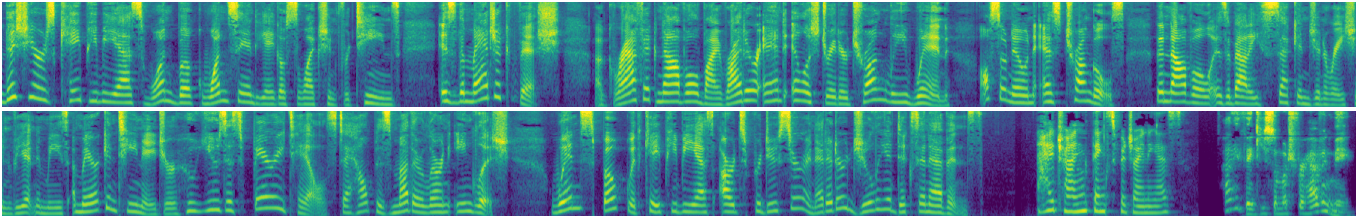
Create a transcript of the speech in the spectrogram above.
This year's KPBS One Book, One San Diego selection for teens is The Magic Fish, a graphic novel by writer and illustrator Trung Le Nguyen, also known as Trungles. The novel is about a second generation Vietnamese American teenager who uses fairy tales to help his mother learn English. Nguyen spoke with KPBS arts producer and editor Julia Dixon Evans. Hi, Trung. Thanks for joining us. Hi, thank you so much for having me.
